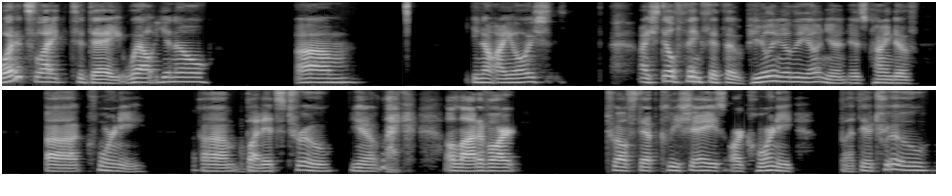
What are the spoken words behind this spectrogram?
what it's like today. Well, you know, um, you know, I always I still think that the peeling of the onion is kind of uh, corny, um, but it's true. You know, like a lot of our 12 step cliches are corny, but they're true.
